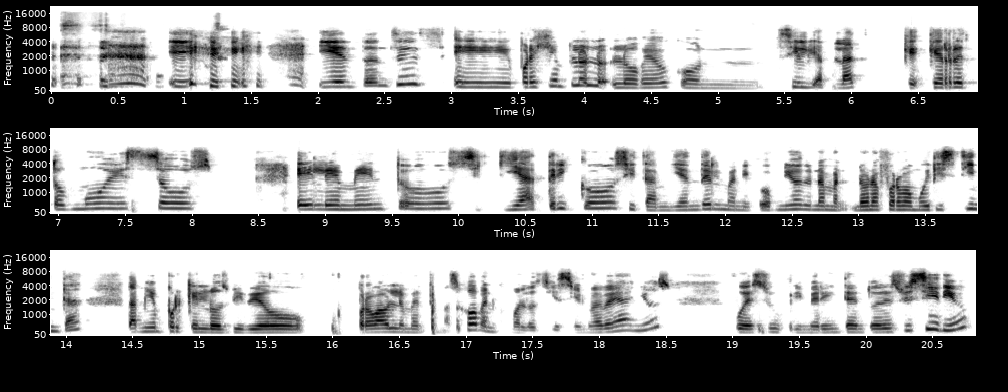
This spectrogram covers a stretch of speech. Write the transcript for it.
y, entonces, eh, por ejemplo, lo, veo con Silvia Plath, que, que retomó esos elementos psiquiátricos y también del manicomio de una, de una, forma muy distinta, también porque los vivió probablemente más joven, como a los 19 años, fue su primer intento de suicidio.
